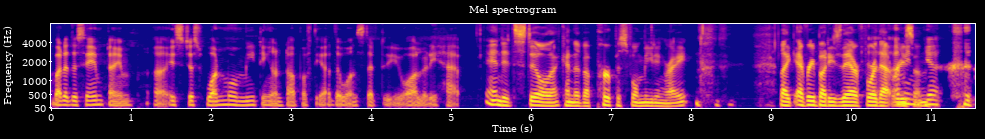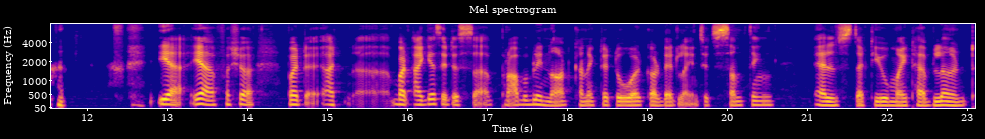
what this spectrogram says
But at the same time it's just one more meeting on top of the other ones that you already have. And it's still that kind of a purposeful meeting right? Like everybody's there for that I reason. mean, yeah. Yeah yeah for sure. But uh, uh, but i guess it is uh, probably not connected to work or deadlines it's something else that you might have learned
